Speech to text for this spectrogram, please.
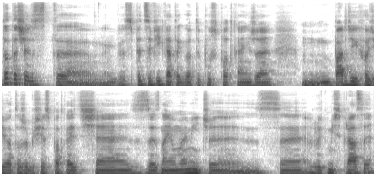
to też jest e, specyfika tego typu spotkań, że mm, bardziej chodzi o to, żeby się spotkać ze znajomymi czy z ludźmi z pracy,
